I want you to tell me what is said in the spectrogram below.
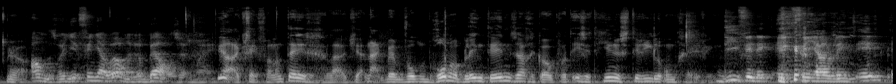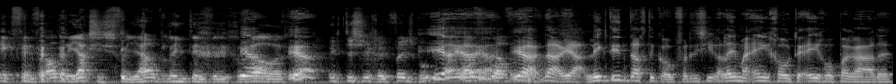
Ja. anders? Want je vindt jou wel een rebel, zeg maar. ja, ik geef wel een tegengeluid. Ja. Nou, ik ben bijvoorbeeld begonnen op LinkedIn, zag ik ook, wat is het hier een steriele omgeving. Die vind ik, ik vind jouw LinkedIn, ik vind vooral de reacties van jou op LinkedIn vind ik geweldig. Ja, ja. Ik, het is hier geen Facebook. Ja, ja, ja. ja, nou ja, LinkedIn dacht ik ook van. Het is hier alleen maar één grote ego-parade.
